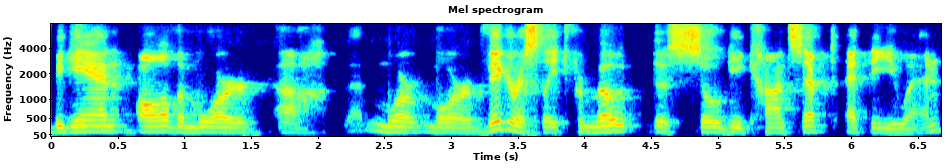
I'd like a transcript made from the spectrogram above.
began all the more, uh, more, more vigorously to promote the SOGI concept at the UN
